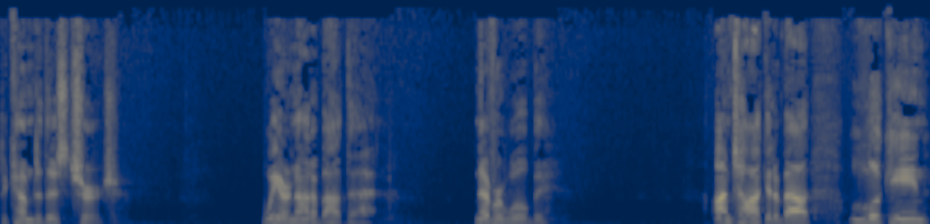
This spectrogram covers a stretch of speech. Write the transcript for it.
to come to this church. We are not about that. Never will be. I'm talking about looking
